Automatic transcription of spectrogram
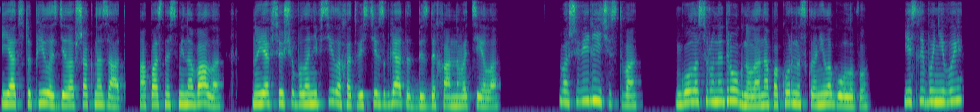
Я отступила, сделав шаг назад. Опасность миновала, но я все еще была не в силах отвести взгляд от бездыханного тела. «Ваше Величество!» Голос Руны дрогнул, и она покорно склонила голову. «Если бы не вы...»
